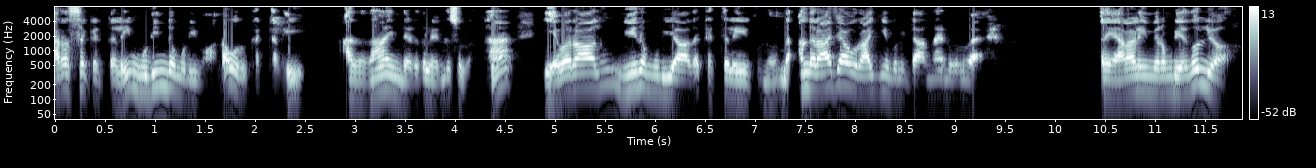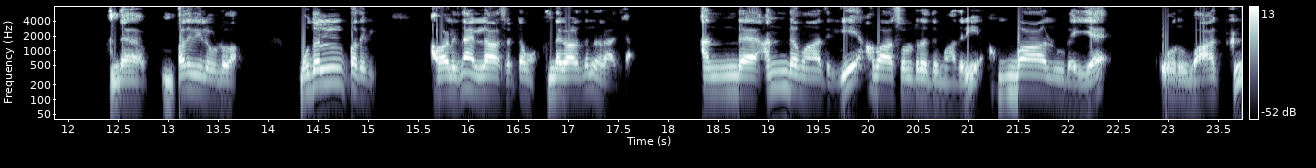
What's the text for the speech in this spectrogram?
அரச கட்டளை முடிந்த முடிவான ஒரு கட்டளை. அதுதான் இந்த இடத்துல என்ன சொல்றேன்னா எவராலும் மீற முடியாத கட்டளையை கொண்டு வந்த அந்த ராஜா ஒரு ஆజ్ఞை பண்ணிட்டாருன்னா என்ன பண்ணுவேன் அதை யாராலையும் மீற முடியாதோ இல்லையோ? அந்த பதவியில உள்ளவா முதல் பதவி. அவளுக்கு தான் எல்லா சட்டமும். அந்த காலத்துல ராஜா. அந்த அந்த மாதிரி அவ சொல்றது மாதிரி அம்பாளுடைய ஒரு வாக்கு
